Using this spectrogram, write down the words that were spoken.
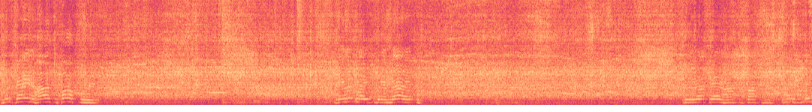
I'm not trying to hog the puck, like but I'm not. We're not that hot to this?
